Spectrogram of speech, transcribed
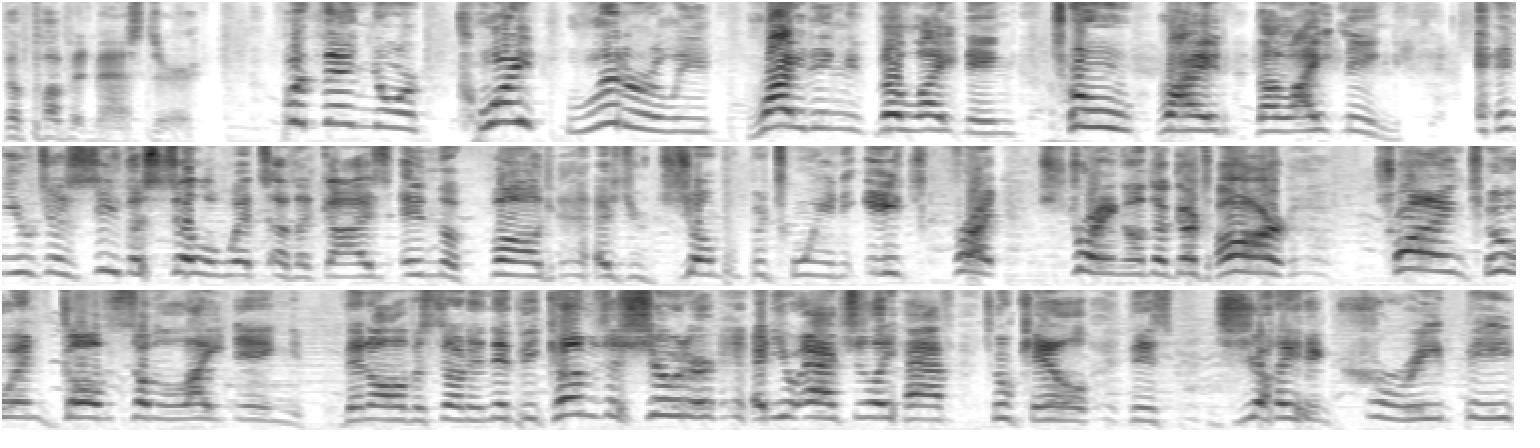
the Puppet Master. But then you're quite literally riding the lightning to ride the lightning. And you just see the silhouettes of the guys in the fog as you jump between each fret string on the guitar, trying to engulf some lightning. Then all of a sudden it becomes a shooter and you actually have to kill this giant creepy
